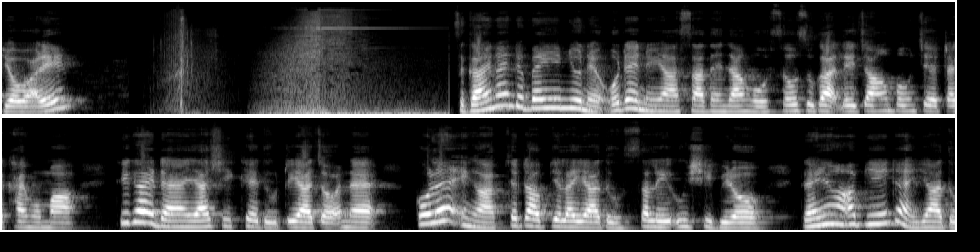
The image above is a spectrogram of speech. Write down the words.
ပြောပါရယ် စကိုင်းတိုင်းတပည့်ရင်မြို့နယ်အိုးတဲ့နေရစာတင်ကျောင်းကိုစိုးစုကလေကြောင်းပုံကျဲတိုက်ခိုက်မှုမှာထိခိုက်ဒဏ်ရာရရှိခဲ့သူ100ကျော်အနက်ကိုလက်အင်္ဂါပြတ်တောက်ပစ်လိုက်ရသူ14ဦးရှိပြီးတော့ဒဏ်ရာအပြင်းထန်ရသူ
